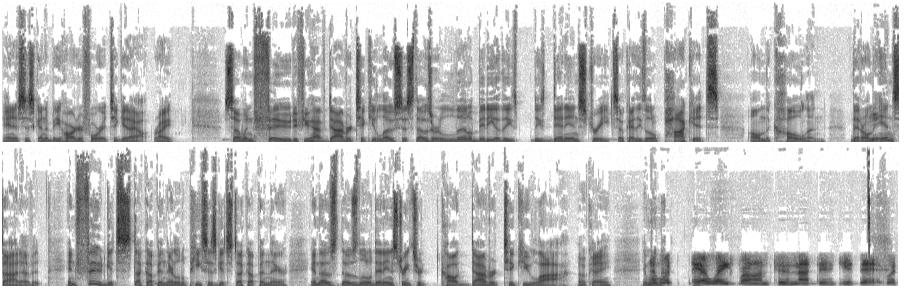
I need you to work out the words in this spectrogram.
and it's just going to be harder for it to get out. Right. So in food, if you have diverticulosis, those are little bitty of these these dead end streets. Okay, these little pockets on the colon that are on the inside of it and food gets stuck up in there. Little pieces get stuck up in there, and those those little dead end streets are called diverticuli. Okay, and, and what stay away from to not to get that? What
